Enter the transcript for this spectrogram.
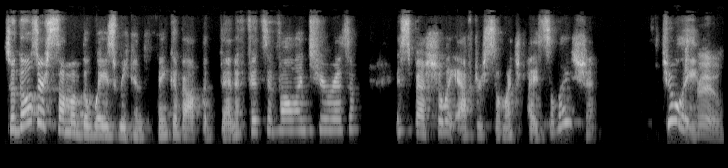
So, those are some of the ways we can think about the benefits of volunteerism, especially after so much isolation. Julie. True.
